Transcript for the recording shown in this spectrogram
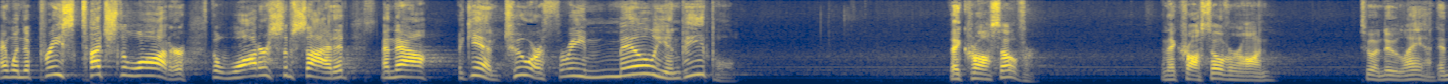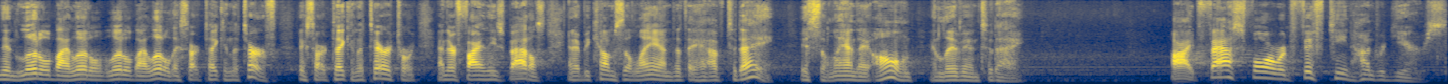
And when the priests touched the water, the water subsided. And now, again, two or three million people, they cross over. And they cross over on to a new land. And then little by little, little by little, they start taking the turf. They start taking the territory. And they're fighting these battles. And it becomes the land that they have today. It's the land they own and live in today. All right, fast forward 1,500 years.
